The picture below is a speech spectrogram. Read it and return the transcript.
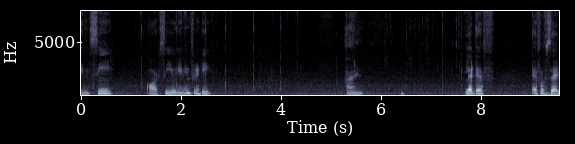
in C or C union infinity and let f f of z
